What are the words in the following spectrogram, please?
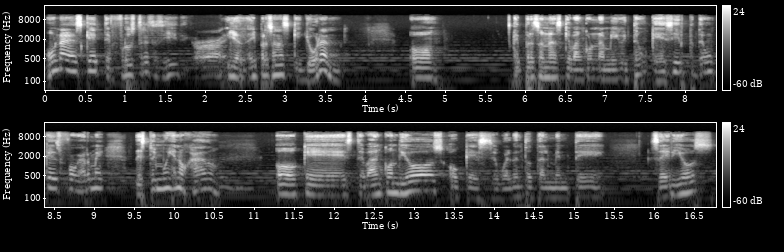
Una es que te frustres así, y hay personas que lloran, o hay personas que van con un amigo y tengo que decirte, tengo que desfogarme, estoy muy enojado, o que este, van con Dios, o que se vuelven totalmente serios,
